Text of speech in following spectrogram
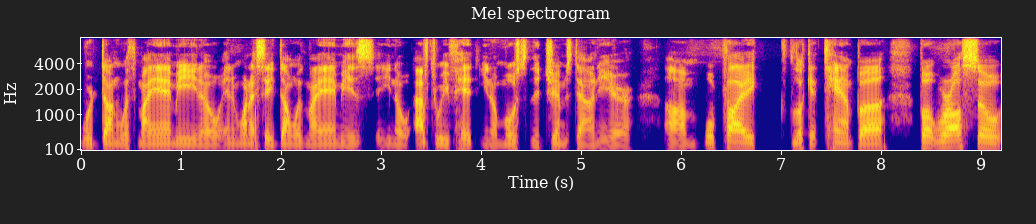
we're done with Miami, you know, and when I say done with Miami is you know after we've hit you know most of the gyms down here, um, we'll probably look at Tampa, but we're also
